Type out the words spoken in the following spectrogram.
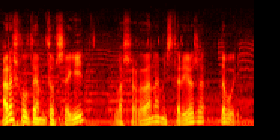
Ara escoltem tot seguit la sardana misteriosa d'avui.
